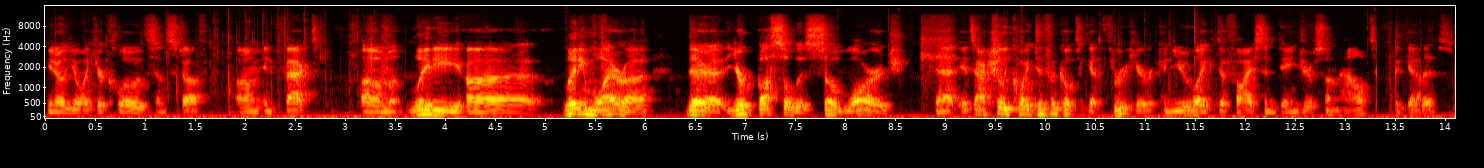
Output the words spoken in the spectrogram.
you know your like your clothes and stuff um, in fact um, lady uh, lady moira the your bustle is so large that it's actually quite difficult to get through here. Can you like defy some danger somehow to, to get out of this?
